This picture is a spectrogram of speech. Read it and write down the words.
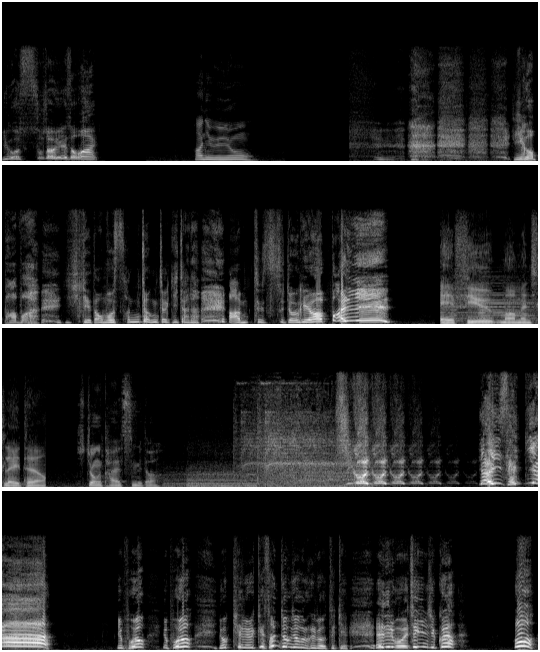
이거 수정에서 와. 아니 왜요? 이거 봐봐. 이게 너무 선정적이잖아. 암튼 수정해와 빨리. A few moments later. 수정 다 했습니다. 직원! 야 이 새끼야! 이거 보여? 이거 보여? 이렇게 이렇게 선정적으로 그러면 어떡해? 애들이 뭐에 책임질 거야? 어?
